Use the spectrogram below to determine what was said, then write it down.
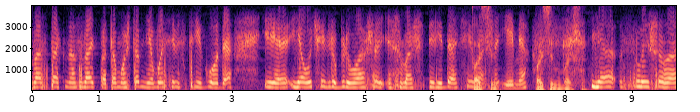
вас так назвать, потому что мне 83 года, и я очень люблю ваши, ваши передачи, Спасибо. ваше имя. Спасибо большое. Я слышала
